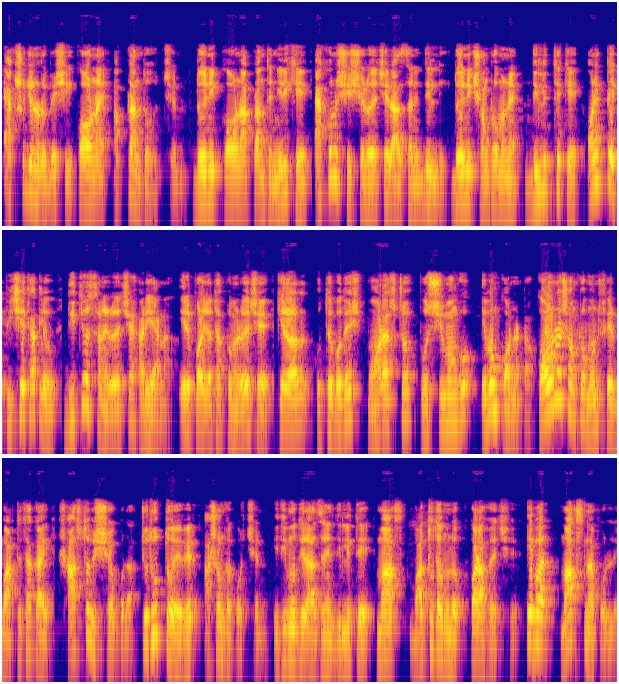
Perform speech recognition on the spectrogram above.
একশো জনেরও বেশি করোনায় আক্রান্ত হচ্ছেন। দৈনিক করোনা আক্রান্তের নিরিখে এখন শীর্ষে রয়েছে রাজধানী দিল্লি। দৈনিক সংক্রমণে দিল্লির থেকে অনেকটাই পিছিয়ে থাকলেও দ্বিতীয় স্থানে রয়েছে হরিয়ানা। এরপরে যথাক্রমে রয়েছে কেরল, উত্তরপ্রদেশ, মহারাষ্ট্র, পশ্চিমবঙ্গ এবং কর্ণাটক। করোনা সংক্রমণ ফের বাড়তে থাকায় স্বাস্থ্য বিশেষজ্ঞরা চতুর্থ ওয়েভের আশঙ্কা করছেন। ইতিমধ্যে রাজধানী দিল্লিতে মাস্ক বাধ্যতামূলক করা হয়েছে। এবার মাস্ক না পরলে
